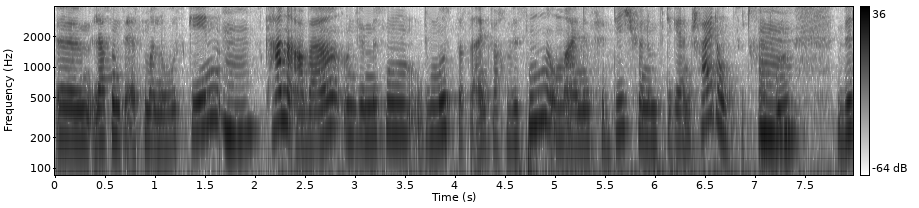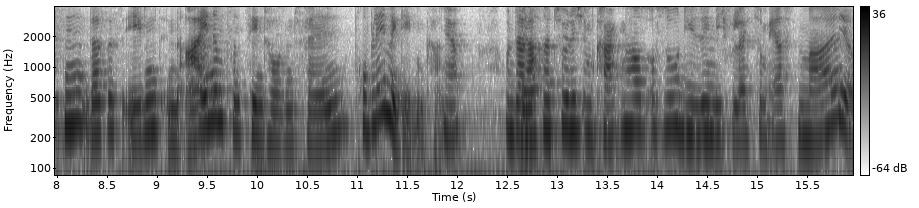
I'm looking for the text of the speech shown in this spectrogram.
ähm, lass uns erstmal losgehen. Mhm. Es kann aber, und wir müssen, du musst das einfach wissen, um eine für dich vernünftige Entscheidung zu treffen, mhm. wissen, dass es eben in einem von 10.000 Fällen Probleme geben kann. Ja. Und dann ja. ist natürlich im Krankenhaus auch so, die sehen dich vielleicht zum ersten Mal. Ja.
